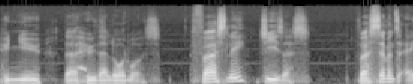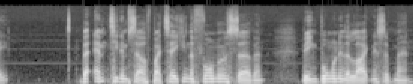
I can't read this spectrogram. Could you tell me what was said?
who knew their, who their lord was. Firstly, Jesus, verse 7 to 8, but emptied himself by taking the form of a servant, being born in the likeness of men,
